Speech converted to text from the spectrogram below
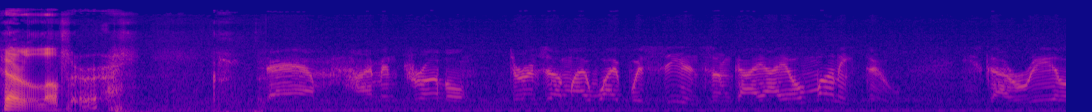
Her lover. Damn, I'm in trouble. Turns out my wife was seeing some guy I owe money to. He's got real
